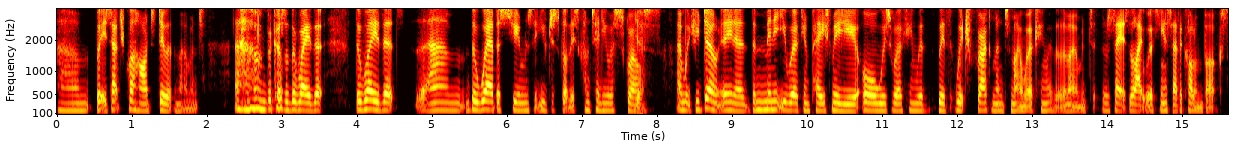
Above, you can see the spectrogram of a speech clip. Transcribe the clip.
Um, but it's actually quite hard to do at the moment. Um, because of the way that the way that um, the web assumes that you've just got this continuous scroll, Yes. and which you don't. You know, the minute you work in page media, you're always working with with which fragment am I working with at the moment? As I say, it's like working inside a column box.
